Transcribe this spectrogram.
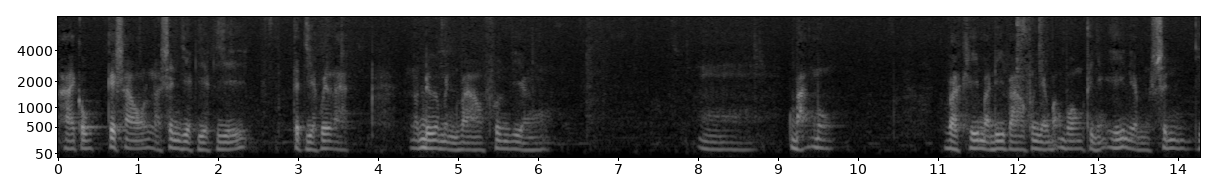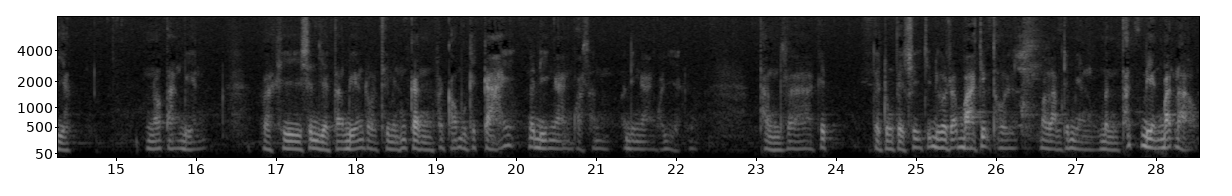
hai câu kế sau là sinh diệt diệt dĩ tịch diệt với lạc. Nó đưa mình vào phương diện um, bản môn. Và khi mà đi vào phương diện bản môn thì những ý niệm sinh diệt nó tan biến. Và khi sinh diệt tan biến rồi thì mình cũng cần phải có một cái cái nó đi ngang qua sinh nó đi ngang qua diệt. Thành ra cái thì trung thầy sĩ chỉ đưa ra ba chữ thôi mà làm cho mình mình thất điên bác đạo.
